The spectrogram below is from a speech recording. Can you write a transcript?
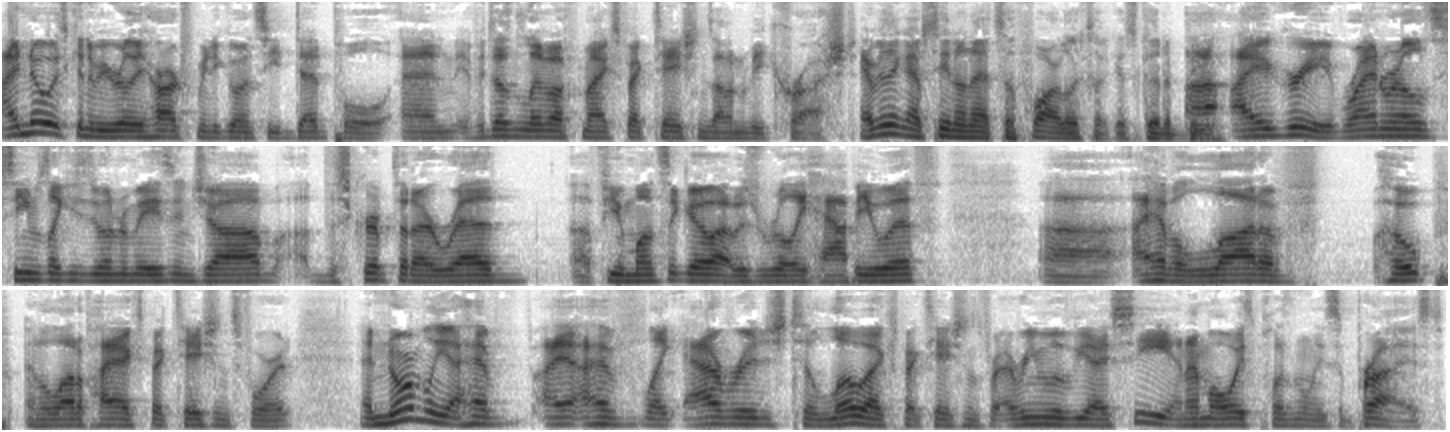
I know it's going to be really hard for me to go and see Deadpool, and if it doesn't live up to my expectations, I'm going to be crushed. Everything I've seen on that so far looks like it's going to be. I, I agree. Ryan Reynolds seems like he's doing an amazing job. The script that I read a few months ago, I was really happy with. Uh, I have a lot of hope and a lot of high expectations for it. And normally, I have I I have like average to low expectations for every movie I see, and I'm always pleasantly surprised.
